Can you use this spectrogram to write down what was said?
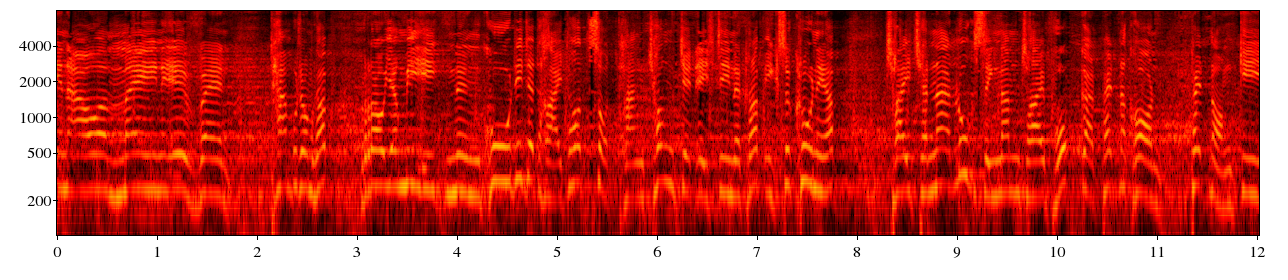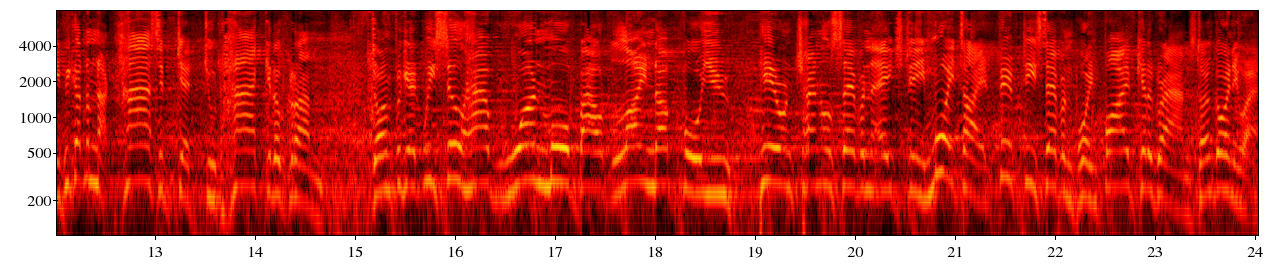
in our main event ท่าน ผู้ชมครับ เรายังมีอีกหนึ่งคู่ที่จะถ่ายทอดสดทางช่อง 7 HD นะครับ อีกสักครู่นี้ครับชัยชนะลูกสิงห์นำชายพบกับเพชรนคร เพชรหนองกี พิกัดน้ำหนัก 57.5 กิโลกรัม Don't forget, we still have one more bout lined up for you here on Channel 7 HD. Muay Thai at 57.5 kilograms. Don't go anywhere.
